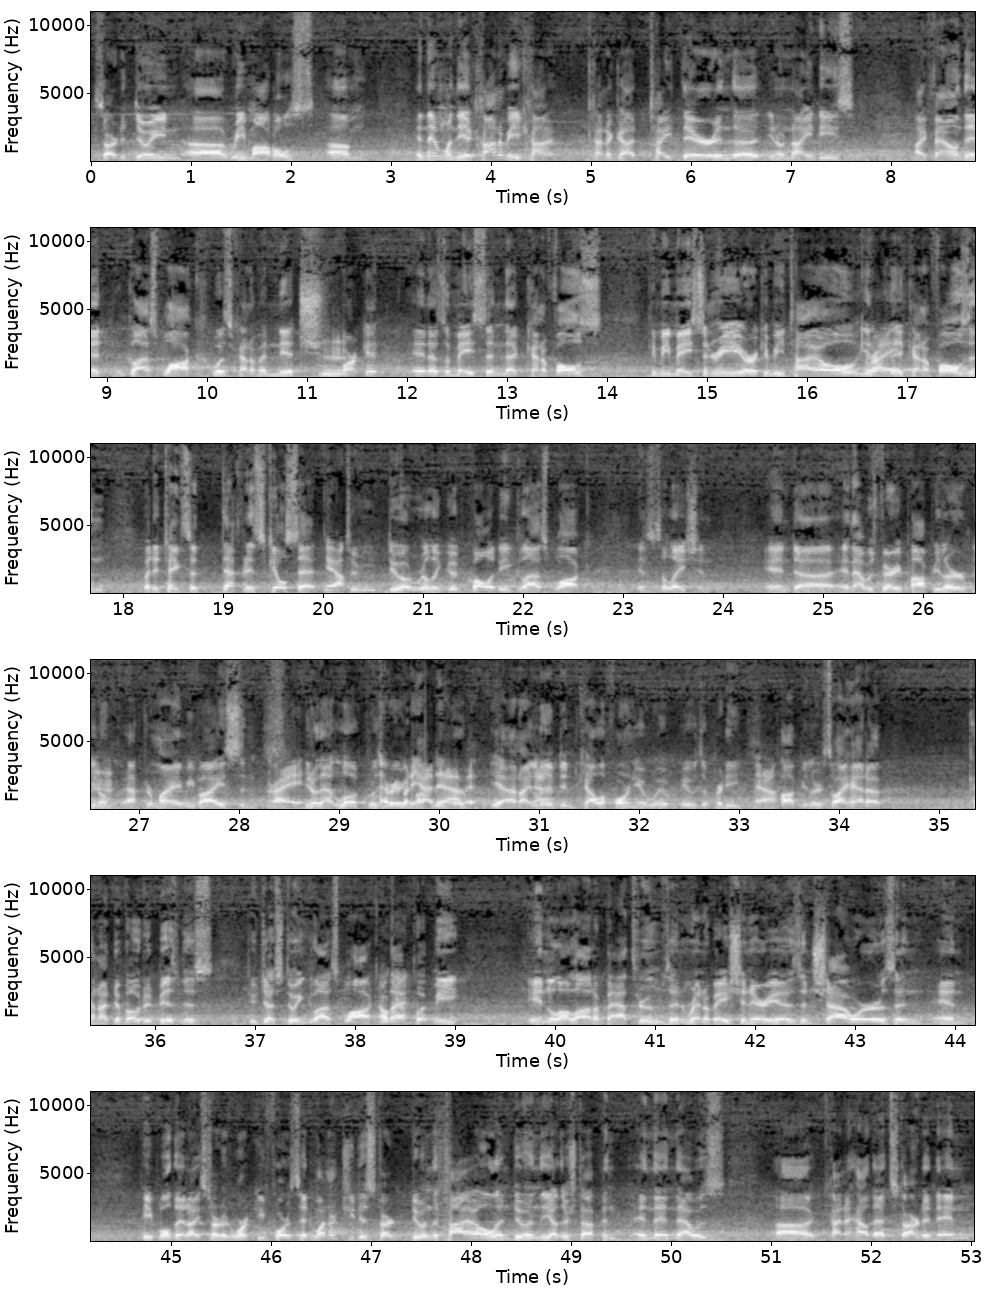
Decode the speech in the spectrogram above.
started doing uh, remodels, um, and then when the economy kind of got tight there in the you know 90s, I found that glass block was kind of a niche market, and as a mason, that kind of falls can be masonry or it can be tile. You know, Right. it kind of falls in, but it takes a definite skill set Yeah. to do a really good quality glass block installation. And uh, and that was very popular, you know, after Miami Vice, and Mm-hmm. Right. you know that look was very Everybody had to have it. Yeah, and I Yeah. lived in California. It it was a pretty Yeah. popular. So I had a kind of devoted business to just doing glass block. Well, Okay. that put me in a lot of bathrooms and renovation areas and showers and and people that I started working for said, "Why don't you just start doing the tile and doing the other stuff?" And and then that was uh, kind of how that started. And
